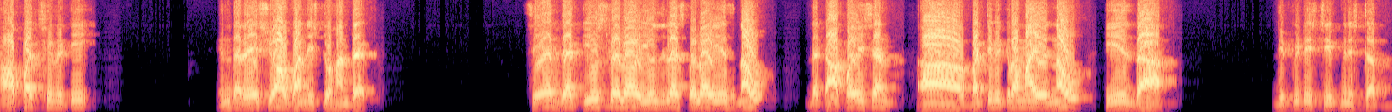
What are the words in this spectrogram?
opportunity in the ratio of 1 is to 100. Say that use fellow, useless fellow is now that opposition uh, Bhatti Vikrama is now he is the deputy chief minister.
